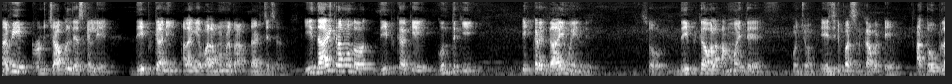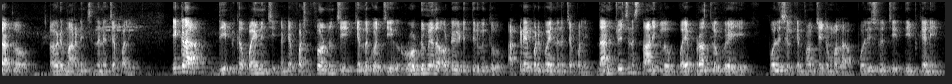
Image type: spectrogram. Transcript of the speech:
నవీన్ రెండు చాకులు తీసుకెళ్ళి దీపికని అలాగే వాళ్ళ అమ్మ మీద దాడి చేశాడు. ఈ దాడి క్రమంలో దీపికకి గొంతుకి ఇక్కడ గాయమైంది. సో దీపిక వాళ్ళ అమ్మ అయితే కొంచెం ఏజ్డ్ పర్సన్ కాబట్టి ఆ తోపులాట్లో ఆవిడ మరణించిందనే చెప్పాలి. ఇక్కడ దీపిక పైనుంచి అంటే ఫస్ట్ ఫ్లోర్ నుంచి కిందకు వచ్చి రోడ్డు మీద అటు ఇటు తిరుగుతూ అక్కడే పడిపోయిందని చెప్పాలి. దాన్ని చూసిన స్థానికులు భయభ్రాంతులకు గురయ్యి పోలీసులకు ఇన్ఫార్మ్ చేయడం వల్ల పోలీసులు వచ్చి దీపికని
